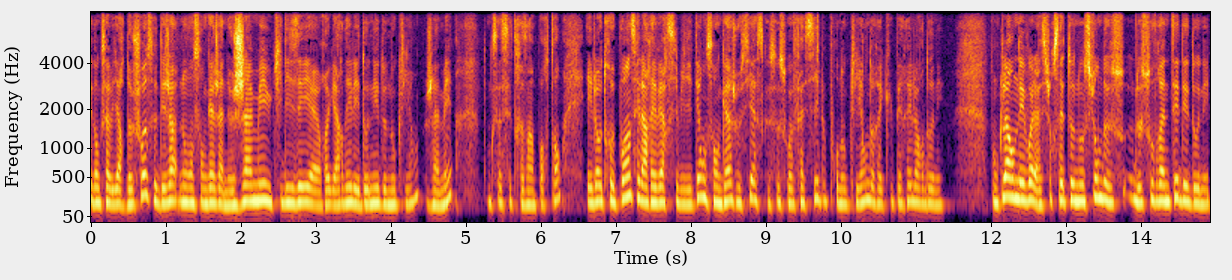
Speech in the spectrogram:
Et donc ça veut dire deux choses. Déjà, nous, on s'engage à ne jamais utiliser, regarder les données de nos clients, jamais. Donc ça, c'est très important. Et l'autre point, c'est la réversibilité. On s'engage aussi à ce que ce soit facile pour nos clients de récupérer leurs données. Donc là, on est voilà sur cette notion de souveraineté des données.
